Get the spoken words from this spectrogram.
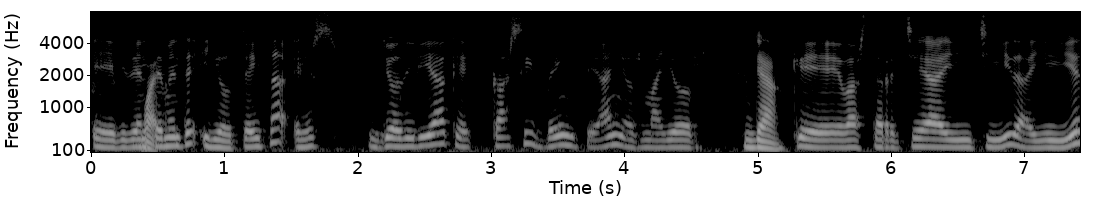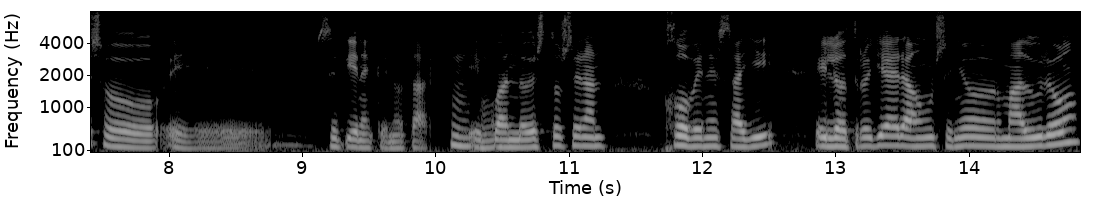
evidentemente, y Oteiza es, yo diría que casi 20 años mayor que Basterrechea y Chillida, y eso eh, se tiene que notar. Ujú. cuando estos eran jóvenes allí, el otro ya era un señor maduro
